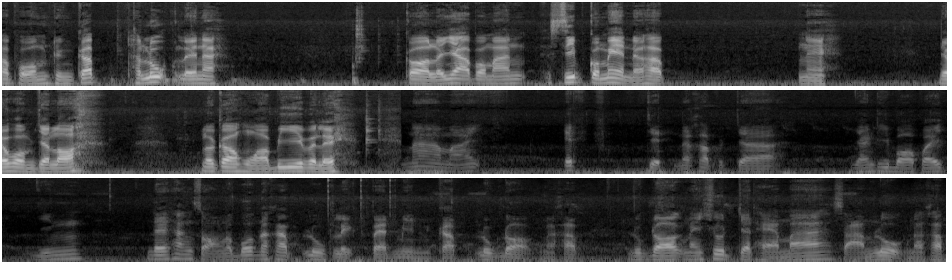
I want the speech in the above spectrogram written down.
ครับผมถึงกับทะลุเลยนะ ก็ระยะประมาณ10กว่าเมตรนะครับนี่เดี๋ยวผมจะรอแล้วก็หัวบีไปเลย หน้าไม้ F7 นะครับ จะอย่างที่บอกไปยิงได้ทั้ง 2 ระบบนะครับ ลูกเหล็ก 8มิลกับลูกดอกนะครับ ลูกดอกในชุดจะแถมมา 3 ลูกนะครับ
